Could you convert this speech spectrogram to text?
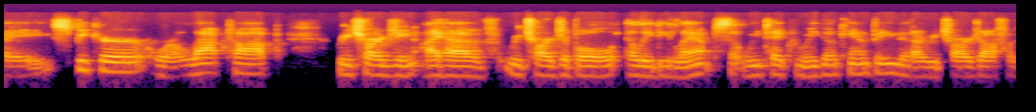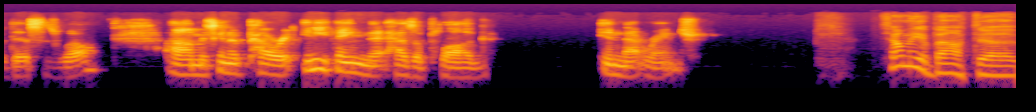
a speaker or a laptop, recharging. I have rechargeable LED lamps that we take when we go camping that I recharge off of this as well. Um, it's going to power anything that has a plug in that range. Tell me about uh,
